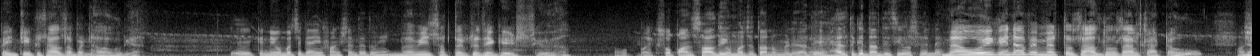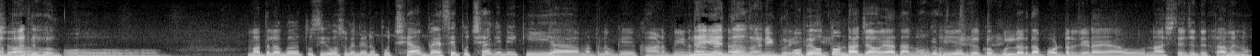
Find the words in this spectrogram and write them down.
35 ਕੁ ਸਾਲ ਦਾ ਵੱਡਾ ਹੋ ਗਿਆ। ਇਹ ਕਿੰਨੀ ਉਮਰ ਚ ਗਏ ਫੰਕਸ਼ਨ ਤੇ ਤੁਸੀਂ? ਮੈਂ ਵੀ 70 ਕੁ ਦੇ ਗੇਟ ਸੀਗਾ। ਉਹ 105 ਸਾਲ ਦੀ ਉਮਰ ਚ ਤੁਹਾਨੂੰ ਮਿਲਿਆ ਤੇ ਹੈਲਥ ਕਿਦਾਂ ਦੀ ਸੀ ਉਸ ਵੇਲੇ? ਮੈਂ ਉਹੀ ਕਹਿੰਦਾ ਵੀ ਮੇਰੇ ਤੋਂ ਸਾਲ ਦੋ ਸਾਲ ਘੱਟ ਹੋ ਜਾਂ ਵੱਧ ਹੋ ਓਹ ਮਤਲਬ ਤੁਸੀਂ ਉਸ ਵੇਲੇ ਨੂੰ ਪੁੱਛਿਆ ਵੈਸੇ ਪੁੱਛਿਆ ਕਿ ਵੀ ਕੀ ਆ ਮਤਲਬ ਕਿ ਖਾਣ ਪੀਣ ਦਾ ਨਹੀਂ? ਇਦਾਂ ਦਾ ਨਹੀਂ ਕੋਈ। ਉਹ ਫਿਰ ਉਤੋਂ ਅੰਦਾਜ਼ਾ ਹੋਇਆ ਤੁਹਾਨੂੰ ਕਿ ਵੀ ਇਹ। ਦੇਖੋ ਗੁੱਲਰ ਦਾ ਪਾਊਡਰ ਜਿਹੜਾ ਆ ਉਹ ਨਾਸ਼ਤੇ 'ਚ ਦਿੱਤਾ ਮੈਨੂੰ।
